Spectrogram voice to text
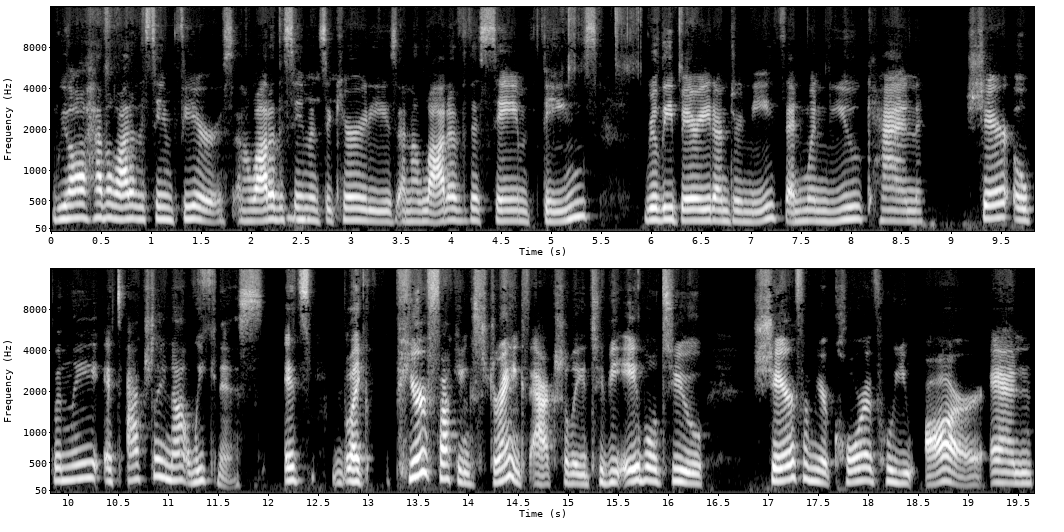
we all have a lot of the same fears and a lot of the same mm-hmm. insecurities and a lot of the same things really buried underneath. And when you can share openly, it's actually not weakness. It's like pure fucking strength, actually, to be able to share from your core of who you are. And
